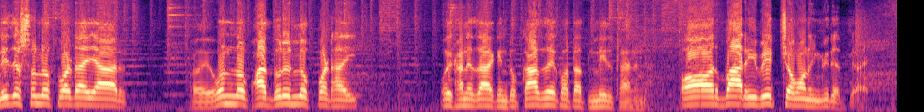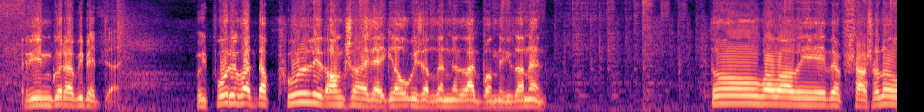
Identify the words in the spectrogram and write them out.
নিজস্ব লোক পাঠাই আর অন্য দূরের লোক পাঠাই ওইখানে যায় কিন্তু কাজে কথা মিল থাকে না। ওর বাড়ি বেচ মানুষ বিরাট যায় ঋণ করে বিরাট যায়। ওই পরিবারটা ফুললি ধ্বংস হয়ে যায় গিয়ে অভিশাপ জানেন লাগবে আপনি কি জানেন? তো বাবা এই ব্যবসা আসলেও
